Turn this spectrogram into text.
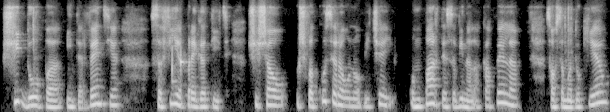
și după intervenție să fie pregătiți. Și și-au, își făcuseră un obicei în parte să vină la capelă sau să mă duc eu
